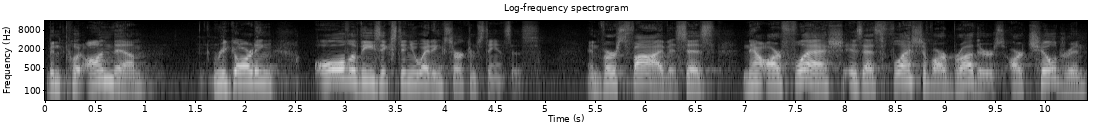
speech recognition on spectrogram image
been put on them regarding all of these extenuating circumstances. In verse 5, it says, Now our flesh is as flesh of our brothers, our children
